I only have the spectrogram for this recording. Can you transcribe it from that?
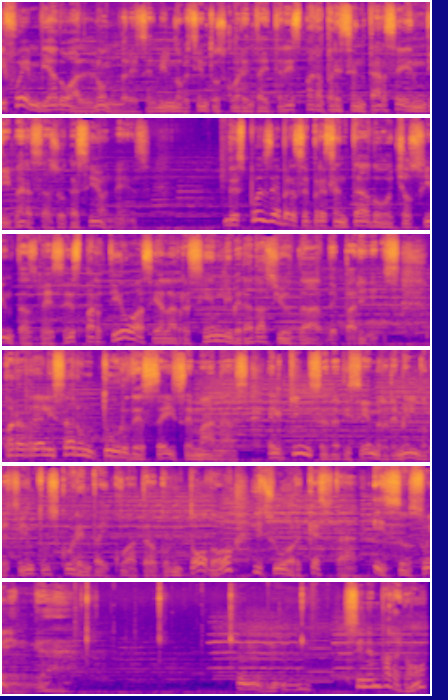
y fue enviado a Londres en 1943 para presentarse en diversas ocasiones. Después de haberse presentado 800 veces, partió hacia la recién liberada ciudad de París para realizar un tour de seis semanas el 15 de diciembre de 1944 con todo y su orquesta y su swing. Sin embargo,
